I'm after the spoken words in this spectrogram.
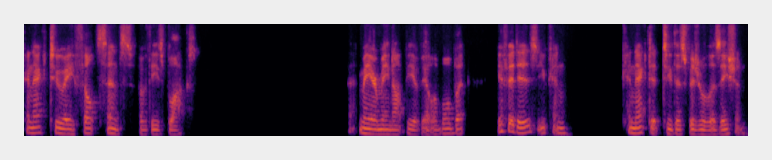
connect to a felt sense of these blocks. That may or may not be available, but if it is, you can connect it to this visualization.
